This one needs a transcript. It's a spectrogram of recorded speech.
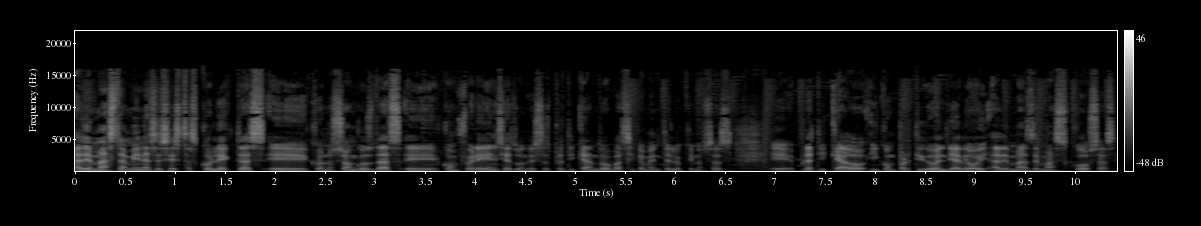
además, también haces estas colectas eh, con los hongos, das eh, conferencias donde estás platicando básicamente lo que nos has platicado y compartido el día de hoy, además de más cosas.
